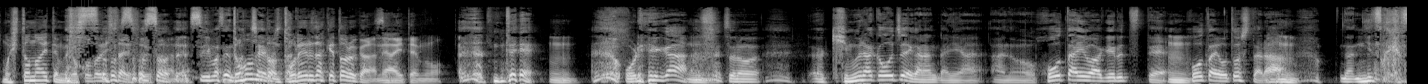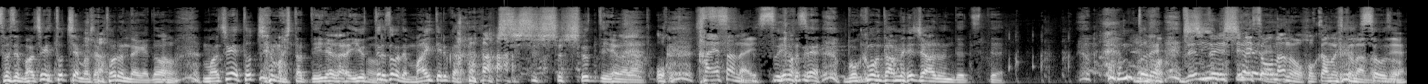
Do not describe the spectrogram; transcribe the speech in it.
もう人のアイテム横取りしたりするからそうそうそね。うすいませんどんどん取れるだけ取るからね、アイテムを。で、ん俺が、その、木村か落合かなんかに、ああの、包帯をあげるっつって、ん包帯落としたら、な、につかすいません、間違え取っちゃいました。取るんだけど、間違え取っちゃいましたって言いながら言ってるそばで巻いてるから、ね、シュッシュッシュッって言いながら、お、返さない。すいません、僕もダメージあるんで、つって。本当ね全然死にそうなの他の人なそうそうのね。。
